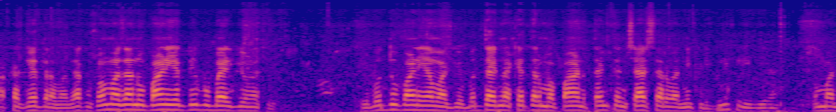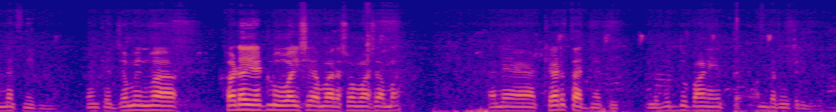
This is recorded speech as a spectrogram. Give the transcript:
આખા ખેતરમાં આખું ચોમાસાનું પાણી એક ટીપું બહાર ગયું નથી. એ બધું પાણી આમાં ગયું. બધા ખેતરમાં પાણી ત્રણ ત્રણ ચાર ચાર વાર નીકળી નીકળી ગયા. અમારે નથી નીકળ્યું. કારણ કે જમીનમાં ખડાઈ એટલું હોય છે અમારા ચોમાસામાં અને ખેડતા જ નથી. એટલે બધું પાણી અંદર ઉતરી જાય.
